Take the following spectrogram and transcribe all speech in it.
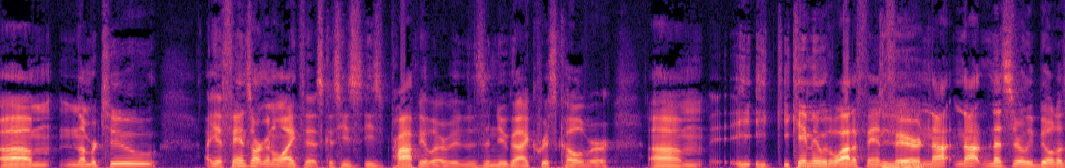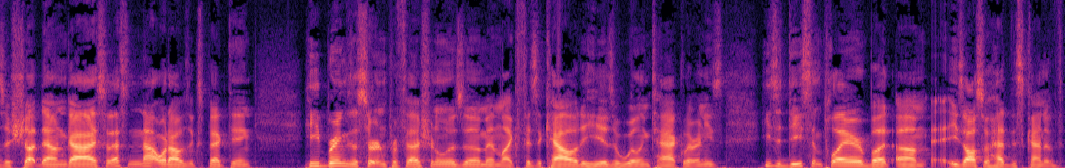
Um, number two, uh, yeah, fans aren't gonna like this because he's he's popular. This is a new guy, Chris Culliver. Um, he, he came in with a lot of fanfare, Dude. not not necessarily billed as a shutdown guy, so that's not what I was expecting. He brings a certain professionalism and like physicality. He is a willing tackler, and he's he's a decent player, but um, he's also had this kind of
